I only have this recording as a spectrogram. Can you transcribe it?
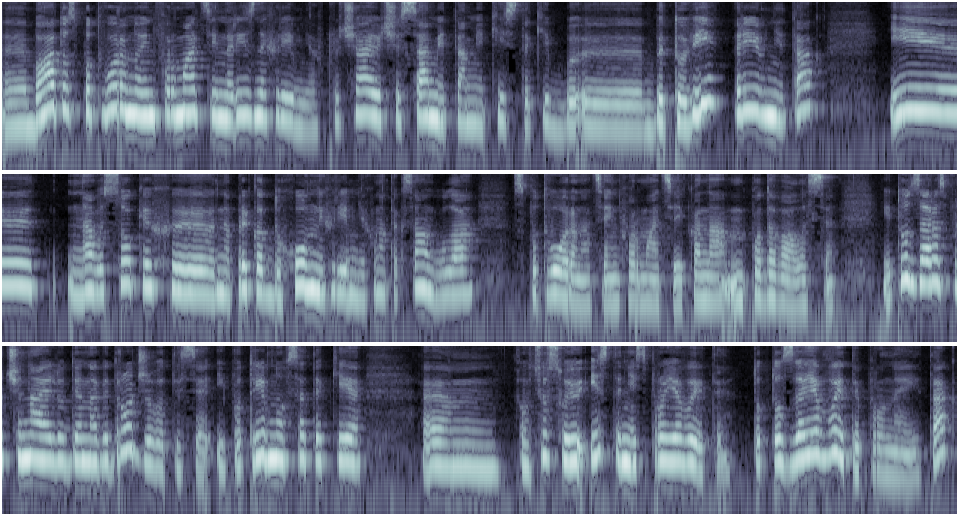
Е, Багато спотвореної інформації на різних рівнях, включаючи самі там якісь такі битові рівні, так? і на високих, е, наприклад, духовних рівнях вона так само була спотворена, ця інформація, яка нам подавалася. І тут зараз починає людина відроджуватися, і потрібно все-таки ем, оцю свою істинність проявити, тобто заявити про неї. так?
